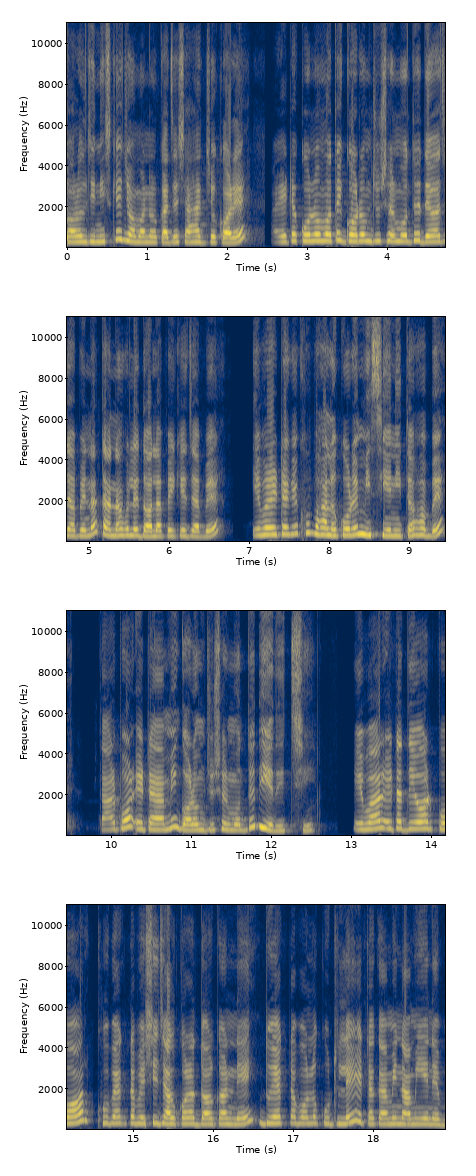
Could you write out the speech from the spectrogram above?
তরল জিনিসকে জমানোর কাজে সাহায্য করে। আর এটা কোনো মতে গরম জুসের মধ্যে দেওয়া যাবে না, তা না হলে দলা পেকে যাবে। এবার এটাকে খুব ভালো করে মিশিয়ে নিতে হবে। তারপর এটা আমি গরম জুসের মধ্যে দিয়ে দিচ্ছি। এবার এটা দেওয়ার পর খুব একটা বেশি জাল করার দরকার নেই। দু একটা বলক উঠলে এটাকে আমি নামিয়ে নেব।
